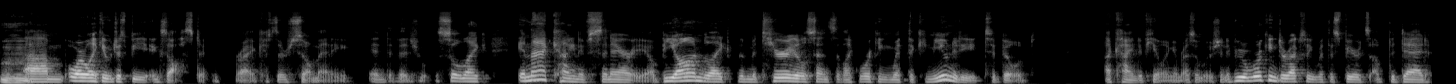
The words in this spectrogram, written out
Mm-hmm. Um, or like it would just be exhausting, right? Because there's so many individuals. So like in that kind of scenario, beyond like the material sense of like working with the community to build a kind of healing and resolution, if you were working directly with the spirits of the dead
